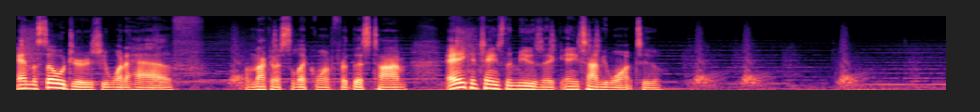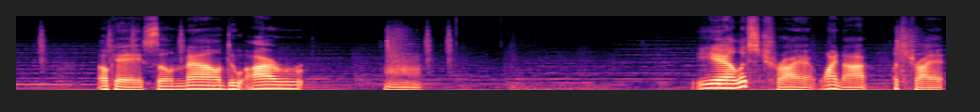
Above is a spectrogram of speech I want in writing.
And the soldiers you want to have. I'm not going to select one for this time. And you can change the music anytime you want to. Okay, so now do I... Hmm. Yeah, let's try it. Why not? Let's try it.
